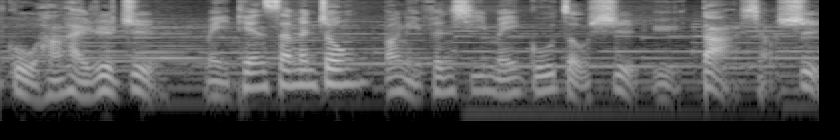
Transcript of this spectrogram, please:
股航海日志，每天三分钟，帮你分析美股走势与大小事。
